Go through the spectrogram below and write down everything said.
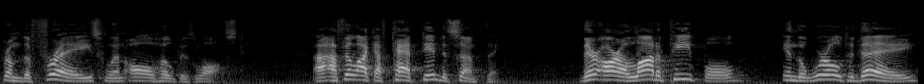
from the phrase, when all hope is lost. I, I feel like I've tapped into something. There are a lot of people in the world today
